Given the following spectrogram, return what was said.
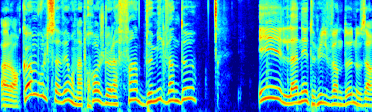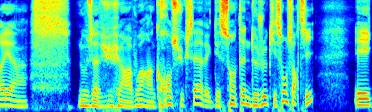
Alors, comme vous le savez, on approche de la fin 2022. Et l'année 2022 nous a, euh, nous a vu avoir un grand succès avec des centaines de jeux qui sont sortis. Et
